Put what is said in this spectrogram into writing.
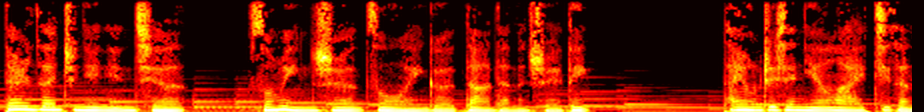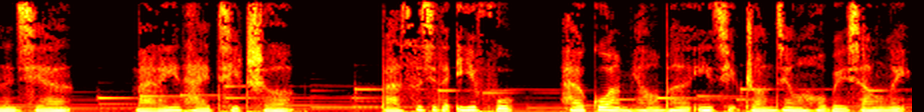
但是在去年年前，苏敏却做了一个大胆的决定。他用这些年来积攒的钱，买了一台汽车，把自己的衣服还有锅碗瓢盆一起装进了后备箱里。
